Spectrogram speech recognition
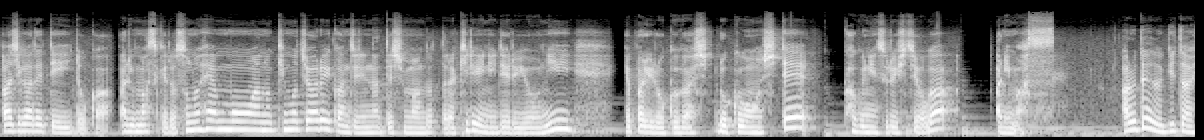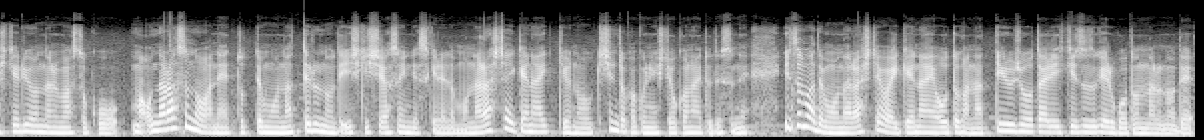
味が出ていいとかありますけどその辺もあの気持ち悪い感じになってしまうんだったら綺麗に出るようにやっぱり録画し録音して確認する必要があります。ある程度ギター弾けるようになりますとこう、まあ、鳴らすのはねとっても鳴ってるので意識しやすいんですけれども鳴らしちゃいけないっていうのをきちんと確認しておかないとですねいつまでも鳴らしてはいけない音が鳴っている状態で弾き続けることになるので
